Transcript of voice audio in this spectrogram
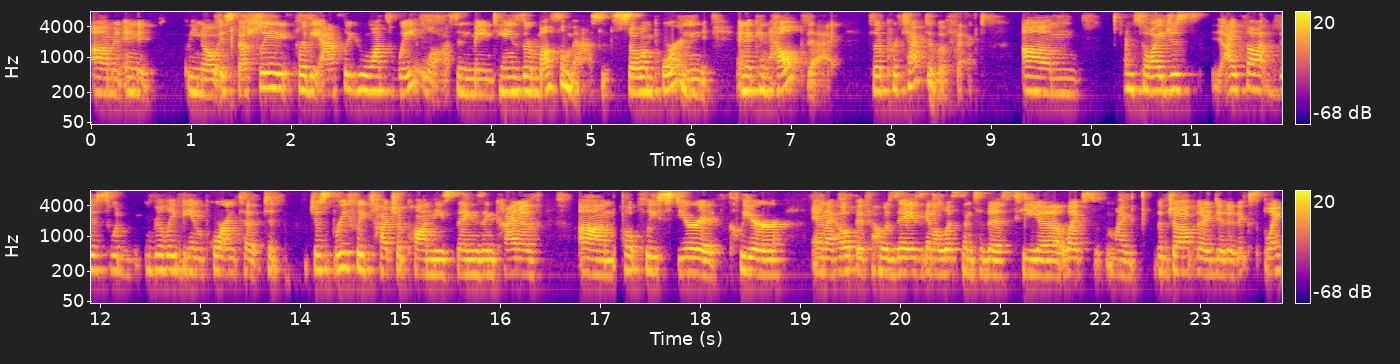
um, and, and it you know especially for the athlete who wants weight loss and maintains their muscle mass it's so important and it can help that it's a protective effect um, and so I just I thought this would really be important to to just briefly touch upon these things and kind of um, hopefully steer it clear. And I hope if Jose is going to listen to this, he uh, likes my the job that I did at explaining.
